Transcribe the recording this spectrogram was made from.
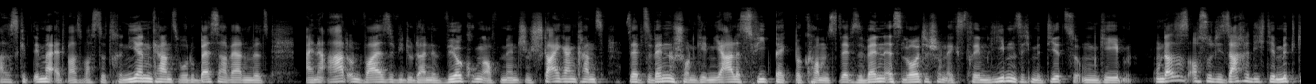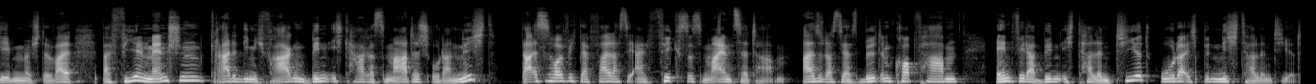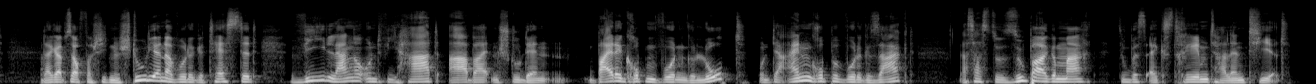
Also es gibt immer etwas, was du trainieren kannst, wo du besser werden willst. Eine Art und Weise, wie du deine Wirkung auf Menschen steigern kannst, selbst wenn du schon geniales Feedback bekommst, selbst wenn es Leute schon extrem lieben, sich mit dir zu umgeben. Und das ist auch so die Sache, die ich dir mitgeben möchte, weil bei vielen Menschen, gerade die mich fragen, bin ich charismatisch oder nicht, da ist es häufig der Fall, dass sie ein fixes Mindset haben. Also, dass sie das Bild im Kopf haben, entweder bin ich talentiert oder ich bin nicht talentiert. Da gab es ja auch verschiedene Studien, da wurde getestet, wie lange und wie hart arbeiten Studenten. Beide Gruppen wurden gelobt und der einen Gruppe wurde gesagt, das hast du super gemacht, du bist extrem talentiert.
